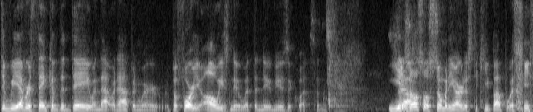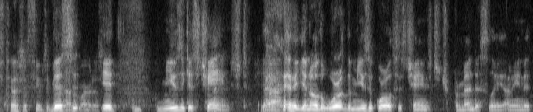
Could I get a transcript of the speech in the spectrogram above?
did we ever think of the day when that would happen? Where before you always knew what the new music was, and yeah. There's also so many artists to keep up with. there just seems to be this, a ton of artists. It music has changed. Yeah, you know the world, the music world has changed tremendously. I mean, it,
